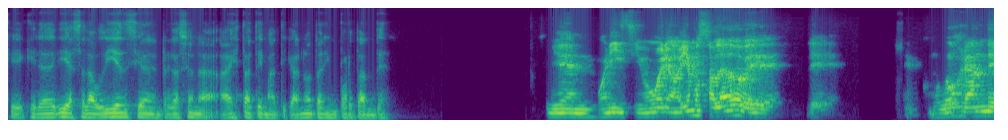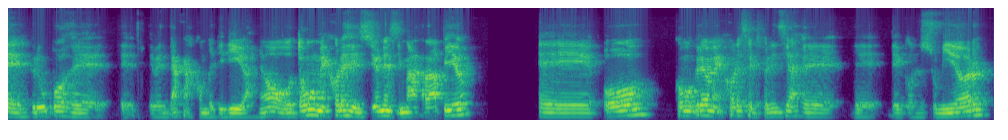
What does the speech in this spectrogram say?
le darías a la audiencia en relación a, esta temática, ¿no? Tan importante. Bien, buenísimo. Bueno, habíamos hablado de, como dos grandes grupos de, ventajas competitivas, ¿no? O tomo mejores decisiones y más rápido, eh, o cómo creo mejores experiencias de, consumidor,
